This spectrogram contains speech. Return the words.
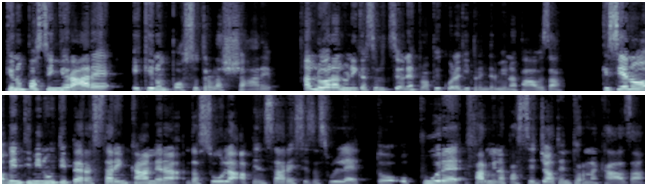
che non posso ignorare e che non posso tralasciare. Allora l'unica soluzione è proprio quella di prendermi una pausa. Che siano 20 minuti per stare in camera da sola a pensare stesa sul letto, oppure farmi una passeggiata intorno a casa,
